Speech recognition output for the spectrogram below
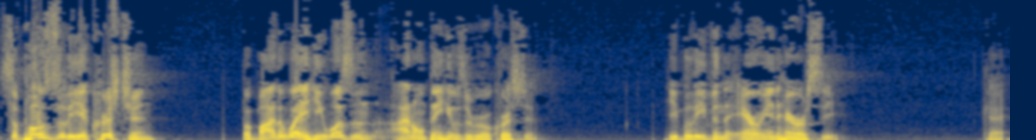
supposedly a Christian, but by the way, he wasn't, I don't think he was a real Christian. He believed in the Arian heresy. Okay.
